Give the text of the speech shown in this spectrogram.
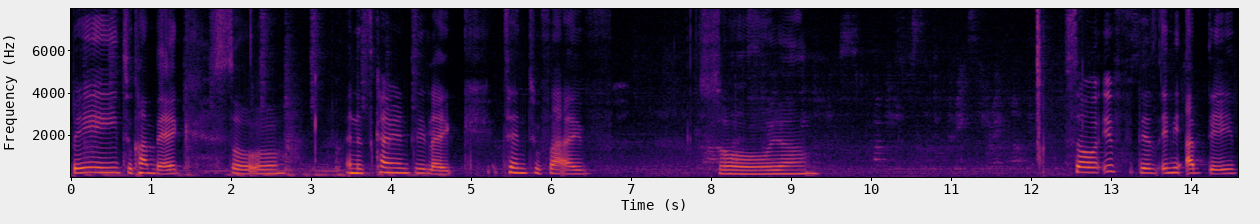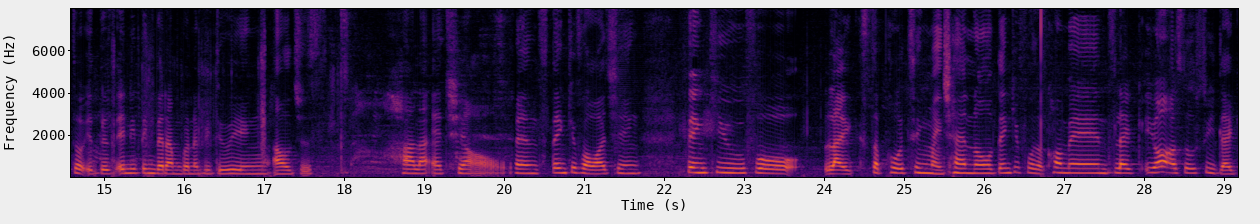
Bay to come back. So, and it's currently like 10 to 5. So, yeah. So, if there's any updates or if there's anything that I'm gonna be doing, I'll just holla at y'all. Friends, thank you for watching thank you for like supporting my channel thank you for the comments like you all are so sweet like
